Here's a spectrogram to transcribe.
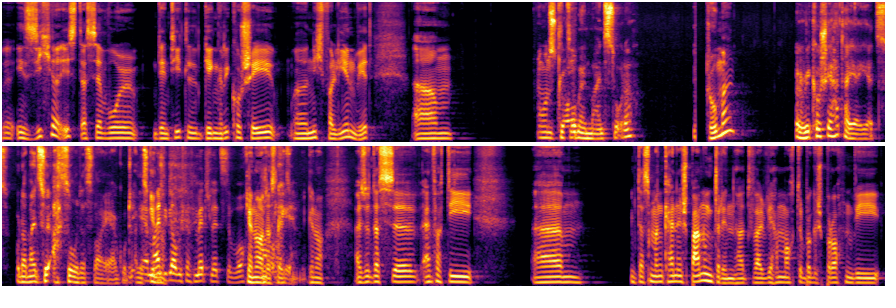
äh, sicher ist, dass er wohl den Titel gegen Ricochet äh, nicht verlieren wird. Ähm, und Strowman meinst du, oder? Strowman? Ricochet hat er ja jetzt. Oder meinst du, ach so, das war ja gut. Alles er meinte, genau. glaube ich, das Match letzte Woche. Genau, ah, das okay. letzte, genau. Also, dass äh, einfach die, ähm, dass man keine Spannung drin hat, weil wir haben auch darüber gesprochen, wie,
